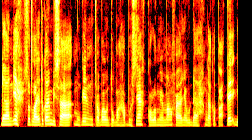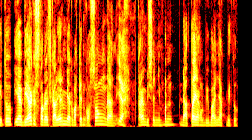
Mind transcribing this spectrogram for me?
Dan ya setelah itu kalian bisa mungkin mencoba untuk menghapusnya. Kalau memang filenya udah nggak kepake gitu ya biar storage kalian biar makin kosong dan ya kalian bisa nyimpen data yang lebih banyak gitu.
